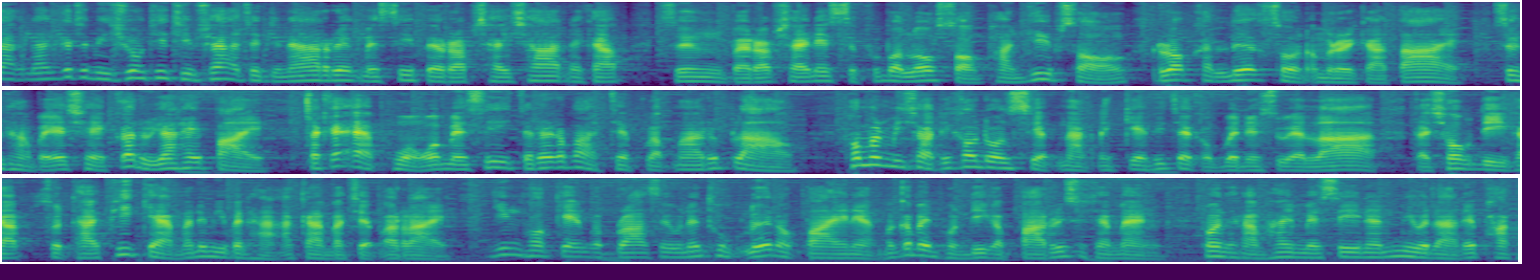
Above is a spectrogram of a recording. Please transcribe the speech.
จากนั้นก็จะมีช่วงที่ทีมชาติอาร์เจนตินาเรียกเมสซี่ไปรับใช้ชาตินะครับ ซึ่งไปรับใช้ในศึกฟุตบอลโลก 2022 รอบคัดเลือกโซนอเมริกาใต้ ซึ่งทางเปเอเชก็อนุญาตให้ไป แต่ก็แอบห่วงว่าเมสซี่จะได้รับบาดเจ็บกลับมาหรือเปล่า เพราะมันมีช็อตที่เขาโดนเสียบหนักในเกมที่เจอกับเวเนซุเอลาแต่โชคดีครับ สุดท้ายพี่แกไม่ได้มีปัญหาอาการบาดเจ็บอะไร ยิ่งพอเกมกับบราซิลนั้นถูกเลื่อนออกไปเนี่ยมันก็เป็นผลดีกับปารีสแซงต์แชแมงเพราะจะทำให้เมสซี่นั้นมีเวลาได้พัก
